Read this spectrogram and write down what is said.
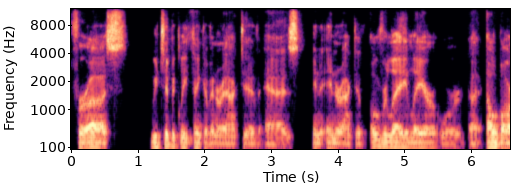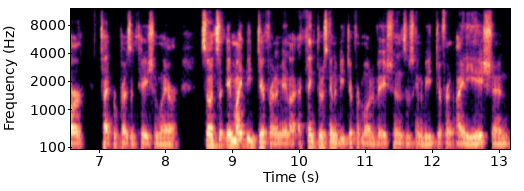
For us, we typically think of interactive as an interactive overlay layer or uh, L-bar type of presentation layer. So it's it might be different. I mean, I think there's going to be different motivations. There's going to be different ideation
